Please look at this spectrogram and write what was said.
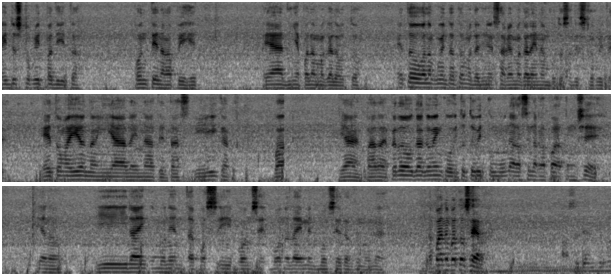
May dislocate pa dito. Konti nakapihit. Kaya di niya pala magalaw to. Ito, walang kwenta to. Madali na sa akin magalay ng buto sa dislocate eh. Ito ngayon, ang i-align natin. Tapos, i-ikak. Ba yan, para. Pero gagawin ko, itutuwid ko muna kasi nakapatong siya eh. Yan o. I-line ko muna yan. Tapos, i-bone, set, bone alignment, bone setter ko muna. Na, paano ba to, sir? Aksidente mo.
